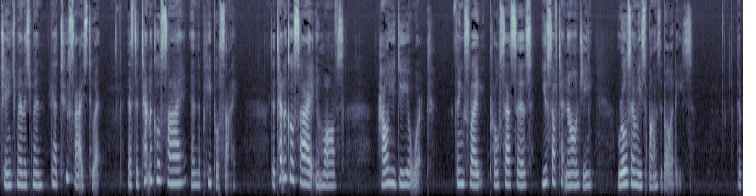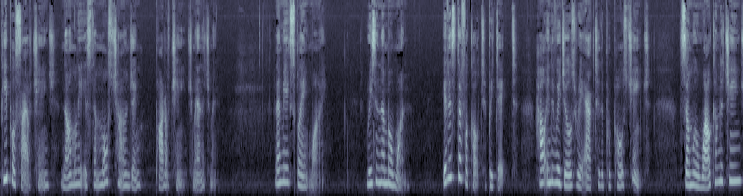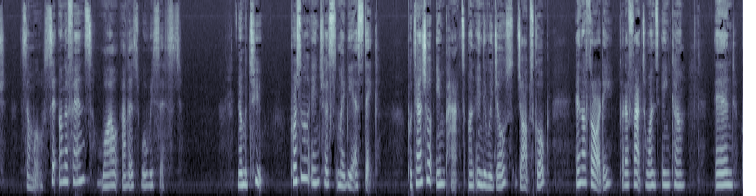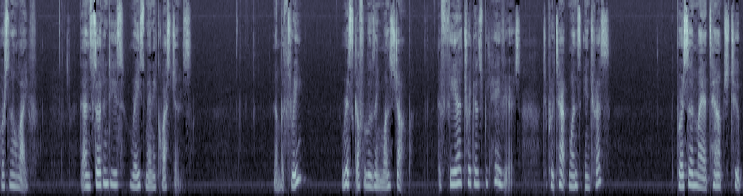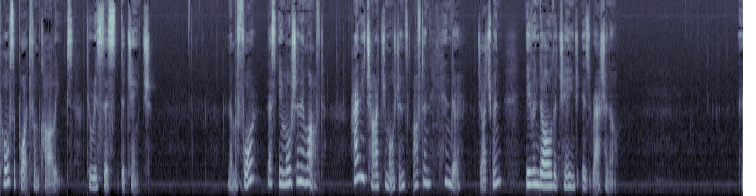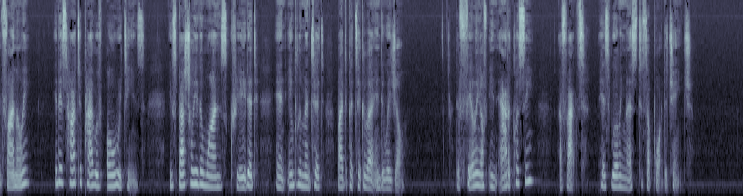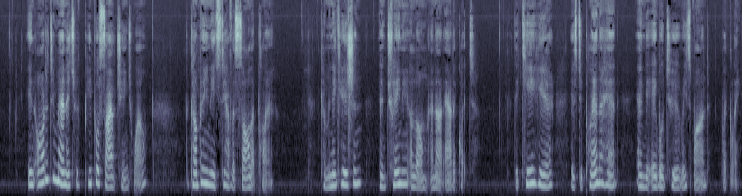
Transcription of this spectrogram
change management, there are two sides to it. There's the technical side and the people side. The technical side involves how you do your work, things like processes, use of technology, roles and responsibilities. The people side of change normally is the most challenging part of change management. Let me explain why. Reason number one it is difficult to predict how individuals react to the proposed change. Some will welcome the change, some will sit on the fence, while others will resist. Number two, personal interests may be at stake. Potential impact on individuals' job scope and authority could affect one's income and personal life. The uncertainties raise many questions. Number three, risk of losing one's job. The fear triggers behaviors to protect one's interests. Person might attempt to pull support from colleagues to resist the change. Number four, there's emotion involved. Highly charged emotions often hinder judgment, even though the change is rational. And finally, it is hard to part with old routines, especially the ones created and implemented by the particular individual. The feeling of inadequacy affects his willingness to support the change. In order to manage the people side of change well, the company needs to have a solid plan. Communication and training alone are not adequate. The key here is to plan ahead and be able to respond quickly.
